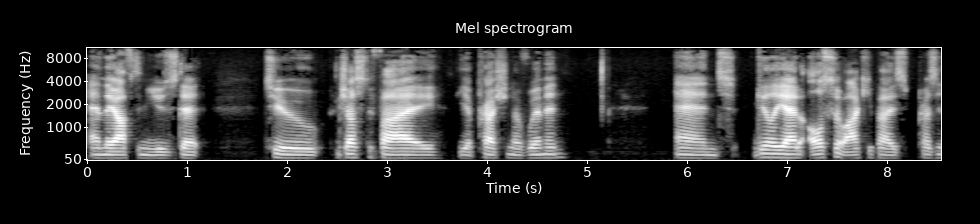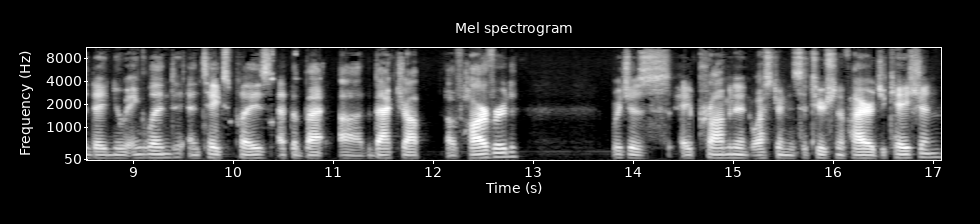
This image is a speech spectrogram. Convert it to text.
and they often used it to justify the oppression of women and Gilead also occupies present day New England and takes place at the, ba- uh, the backdrop of Harvard, which is a prominent Western institution of higher education.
